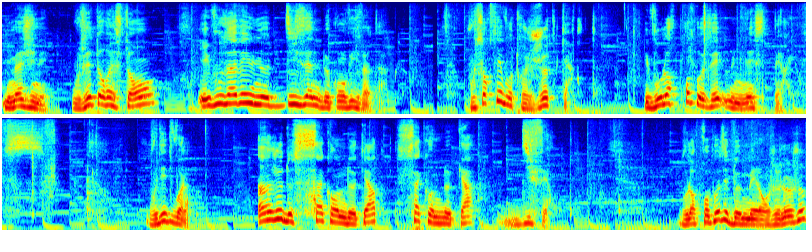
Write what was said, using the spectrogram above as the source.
Imaginez, vous êtes au restaurant et vous avez une dizaine de convives à table. Vous sortez votre jeu de cartes et vous leur proposez une expérience. Vous dites voilà, un jeu de 52 cartes, 52 cartes différentes. Vous leur proposez de mélanger le jeu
